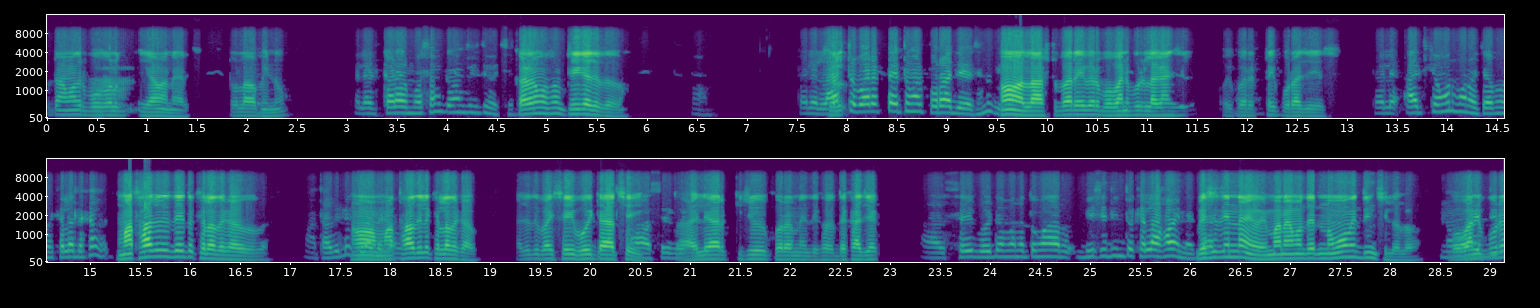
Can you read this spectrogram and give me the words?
ওটা আমাদের বগল ইয়া মানে আর কি টোলা অভিনু তাহলে কাড়ার মৌসুম কেমন বুঝতে কারণ মৌসুম ঠিক আছে তো। তাহলে লাস্ট বারেরটাই তোমার পরাজয় আছে নাকি? হ্যাঁ লাস্ট বার এবার ভবানীপুরে লাগাইছিল ওই পারেরটাই পরাজয় আছে তাহলে আজ কেমন মনে হচ্ছে? আপনার খেলা দেখাবেন মাথা যদি দেয় তো খেলা দেখাবে দাদা। মাথা দিলে হ্যাঁ মাথা দিলে খেলা দেখাবে। আর যদি ভাই সেই বইটা আছে হ্যাঁ। তাহলে আর কিছু করার নেই দেখা দেখা যাক। আর সেই বইটা মানে তোমার বেশি দিন তো খেলা হয় না বেশি দিন নাই ওই মানে আমাদের নবমীর দিন ছিল ভবানীপুরে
